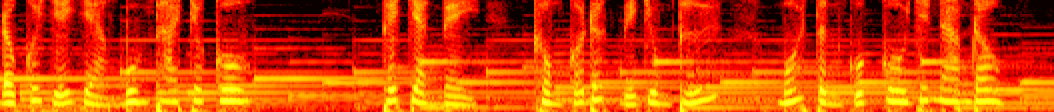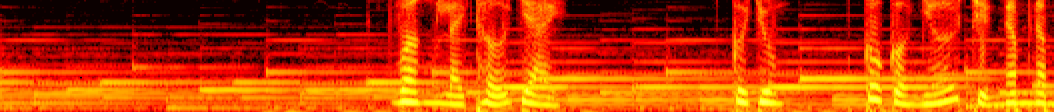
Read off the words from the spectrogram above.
Đâu có dễ dàng buông tha cho cô. Thế chàng này không có đất để dung thứ Mối tình của cô với Nam đâu. Vân lại thở dài. Cô Dung Cô còn nhớ chuyện 5 năm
